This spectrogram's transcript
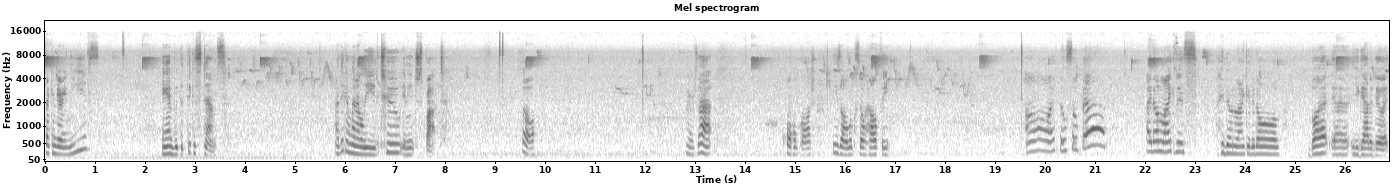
secondary leaves and with the thickest stems. I think I'm going to leave two in each spot. So, there's that. Oh gosh, these all look so healthy. Oh, I feel so bad. I don't like this. I don't like it at all. But uh, you got to do it.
